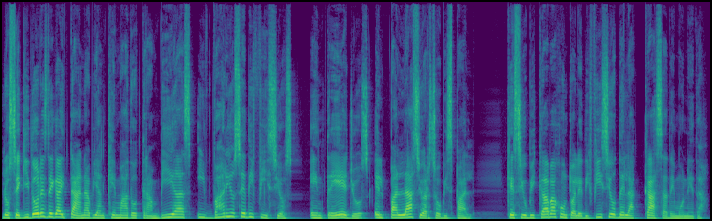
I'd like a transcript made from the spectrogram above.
los seguidores de Gaitán habían quemado tranvías y varios edificios, entre ellos el Palacio Arzobispal, que se ubicaba junto al edificio de la Casa de Moneda.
